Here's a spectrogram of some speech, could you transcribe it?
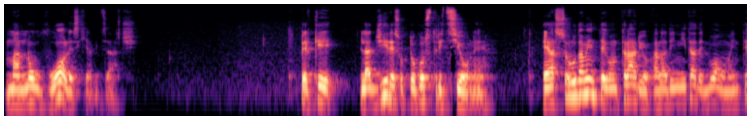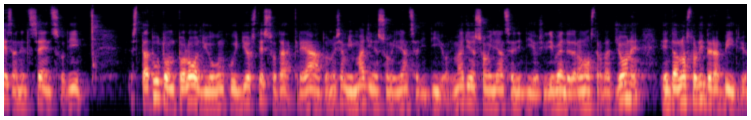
ma non vuole schiavizzarci perché l'agire sotto costrizione è assolutamente contrario alla dignità dell'uomo, ma intesa nel senso di statuto ontologico con cui Dio stesso ti ha creato. Noi siamo immagine e somiglianza di Dio. L'immagine e somiglianza di Dio ci dipende dalla nostra ragione e dal nostro libero arbitrio,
